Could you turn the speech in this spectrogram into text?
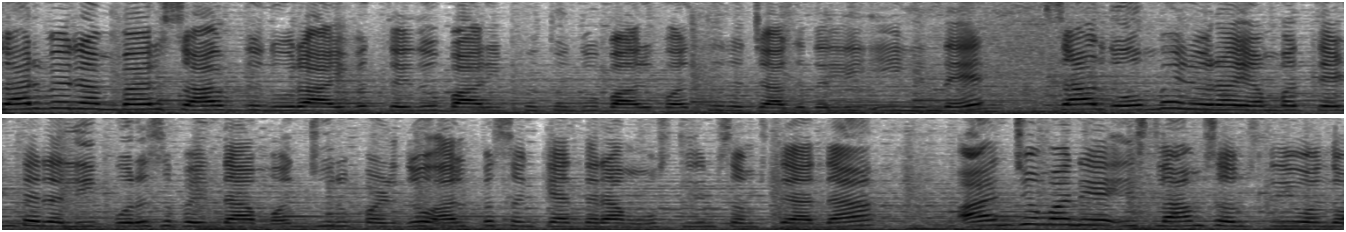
ಸರ್ವೆ ನಂಬರ್ ಸಾವಿರದ ನೂರ ಐವತ್ತೈದು ಬಾರಿ ಇಪ್ಪತ್ತೊಂದು ಬಾರಿ ಒಂದರ ಜಾಗದಲ್ಲಿ ಈ ಹಿಂದೆ ಸಾವಿರದ ಒಂಬೈನೂರ ಎಂಬತ್ತೆಂಟರಲ್ಲಿ ಪುರಸಭೆಯಿಂದ ಮಂಜೂರು ಪಡೆದು ಅಲ್ಪಸಂಖ್ಯಾತರ ಮುಸ್ಲಿಂ ಸಂಸ್ಥೆಯಾದ ಅಂಜುಮನೆ ಇಸ್ಲಾಂ ಸಂಸ್ಥೆಯು ಒಂದು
